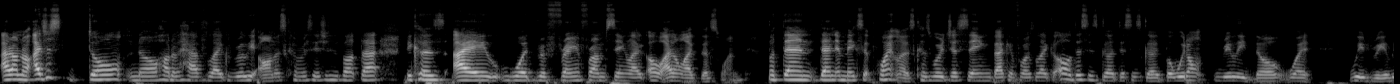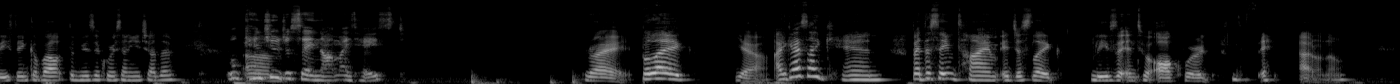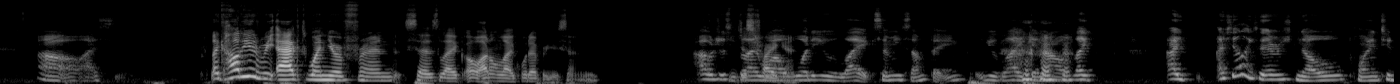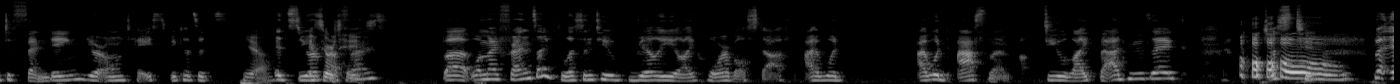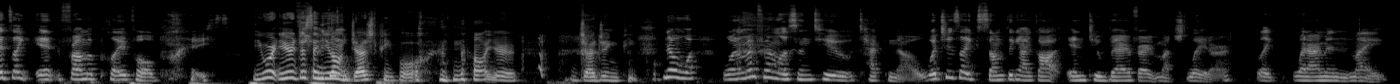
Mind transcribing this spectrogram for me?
I don't know. I just don't know how to have like really honest conversations about that because I would refrain from saying like, "Oh, I don't like this one." But then then it makes it pointless because we're just saying back and forth like, "Oh, this is good, this is good," but we don't really know what we really think about the music we're sending each other. Well, can't you Um, just say not my taste? Right. But like, yeah, I guess I can, but at the same time, it just like leaves it into awkward thing. I don't know. Oh, I see. Like, how do you react when your friend says like, "Oh, I don't like whatever you sent me"? I would just You be just like, well, again. what do you like? Send me something you like, and I'll like. I I feel like there's no point to defending your own taste because it's Yeah. it's your It's your preference. taste. But when my friends like listen to really like horrible stuff, I would I would ask them, "Do you like bad music?" Oh. But it's like it from a playful place. You were you were just saying you don't judge people. now you're judging people. No, one of my friends listened to techno, which is like something I got into very very much later. Like when I'm in my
